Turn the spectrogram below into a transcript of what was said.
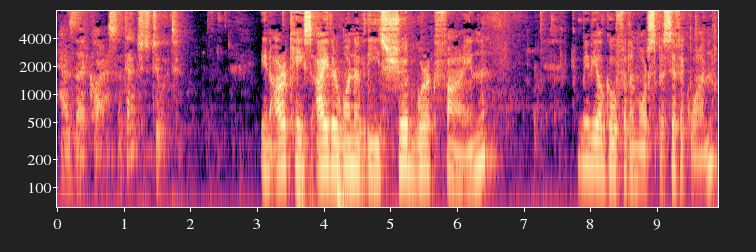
has that class attached to it. In our case, either one of these should work fine. Maybe I'll go for the more specific one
